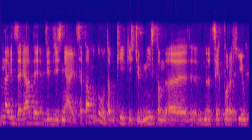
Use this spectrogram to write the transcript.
навіть заряди відрізняються там. Ну там кількістю вмістом цих порохів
